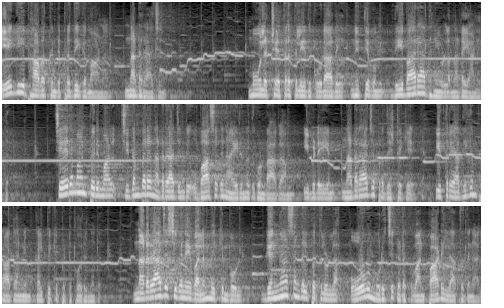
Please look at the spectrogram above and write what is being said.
ഏകീഭാവത്തിന്റെ പ്രതീകമാണ് നടരാജൻ. മൂലക്ഷേത്രത്തിലേത് കൂടാതെ നിത്യവും ദീപാരാധനയുള്ള നടയാണിത്. ചേരമാൻ പെരുമാൾ ചിദംബര നടരാജന്റെ ഉപാസകനായിരുന്നതുകൊണ്ടാകാം ഇവിടെയും നടരാജ പ്രതിഷ്ഠയ്ക്ക് ഇത്രയധികം പ്രാധാന്യം കൽപ്പിക്കപ്പെട്ടു പോരുന്നത്. നടരാജ ശിവനെ വലം വയ്ക്കുമ്പോൾ ഗംഗാസങ്കല്പത്തിലുള്ള ഓവ് മുറിച്ചു കിടക്കുവാൻ പാടില്ലാത്തതിനാൽ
